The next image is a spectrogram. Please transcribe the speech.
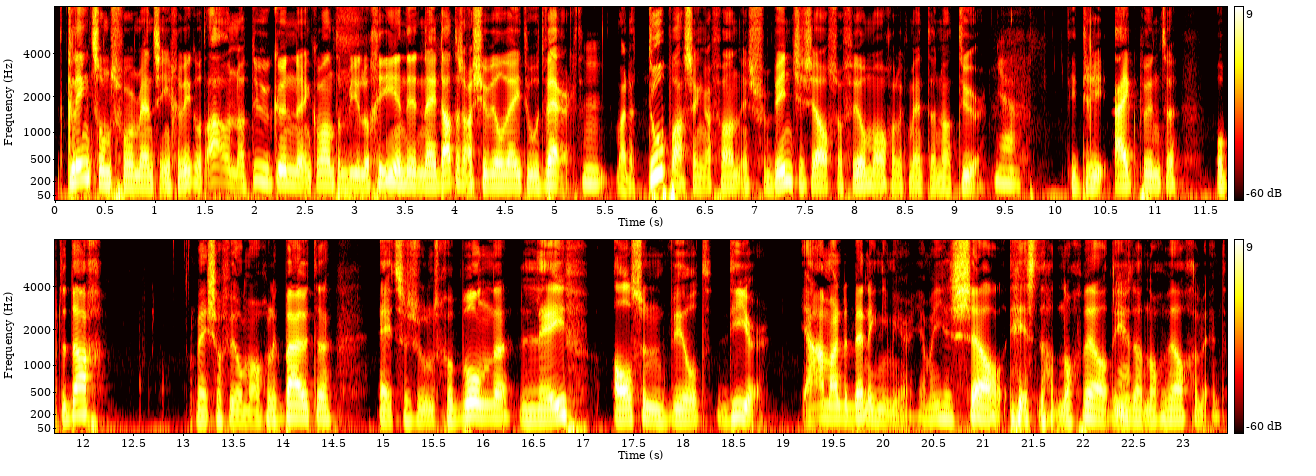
het klinkt soms voor mensen ingewikkeld. Oh, natuurkunde en kwantumbiologie en dit. Nee, dat is als je wil weten hoe het werkt. Hm, Maar de toepassing ervan is verbind jezelf zoveel mogelijk met de natuur. ja. Die drie eikpunten op de dag. Wees zoveel mogelijk buiten. Eet seizoensgebonden. Leef als een wild dier. Ja, maar dat ben ik niet meer. Ja, maar je cel is dat nog wel. Die Ja. is dat nog wel gewend.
